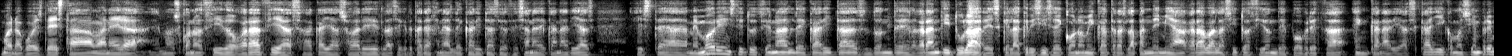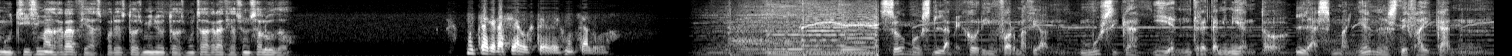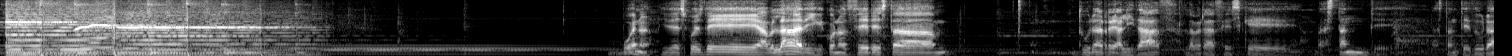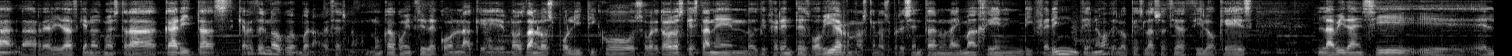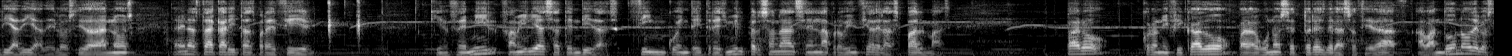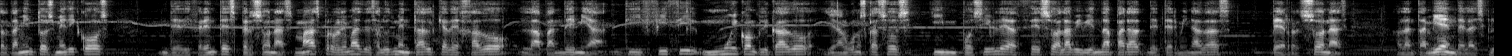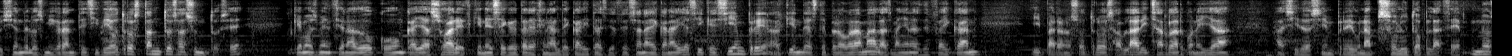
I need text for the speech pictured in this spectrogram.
Bueno, pues de esta manera hemos conocido, gracias a Calla Suárez, la secretaria general de Cáritas Diocesana de Canarias, esta memoria institucional de Cáritas, donde el gran titular es que la crisis económica tras la pandemia agrava la situación de pobreza en Canarias. Calle, como siempre, muchísimas gracias por estos minutos. Muchas gracias, un saludo. Muchas gracias a ustedes, un saludo. Somos la mejor información, música y entretenimiento. Las mañanas de Faikán. Bueno, y después de hablar y conocer esta dura realidad, la verdad es que bastante bastante dura la realidad que nos muestra Caritas, que a veces no, bueno, a veces no, nunca coincide con la que nos dan los políticos, sobre todo los que están en los diferentes gobiernos, que nos presentan una imagen diferente, ¿no? De lo que es la sociedad y lo que es la vida en sí, y el día a día de los ciudadanos. También hasta Caritas para decir 15.000 familias atendidas, 53.000 personas en la provincia de Las Palmas. Paro cronificado para algunos sectores de la sociedad, abandono de los tratamientos médicos de diferentes personas, más problemas de salud mental que ha dejado la pandemia, difícil, muy complicado y en algunos casos imposible acceso a la vivienda para determinadas personas. Hablan también de la exclusión de los migrantes y de otros tantos asuntos ¿eh? Que hemos mencionado con Calla Suárez, quien es secretaria general de Caritas Diocesana de Canarias y que siempre atiende a este programa las mañanas de FAICAN y para nosotros hablar y charlar con ella ha sido siempre un absoluto placer.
